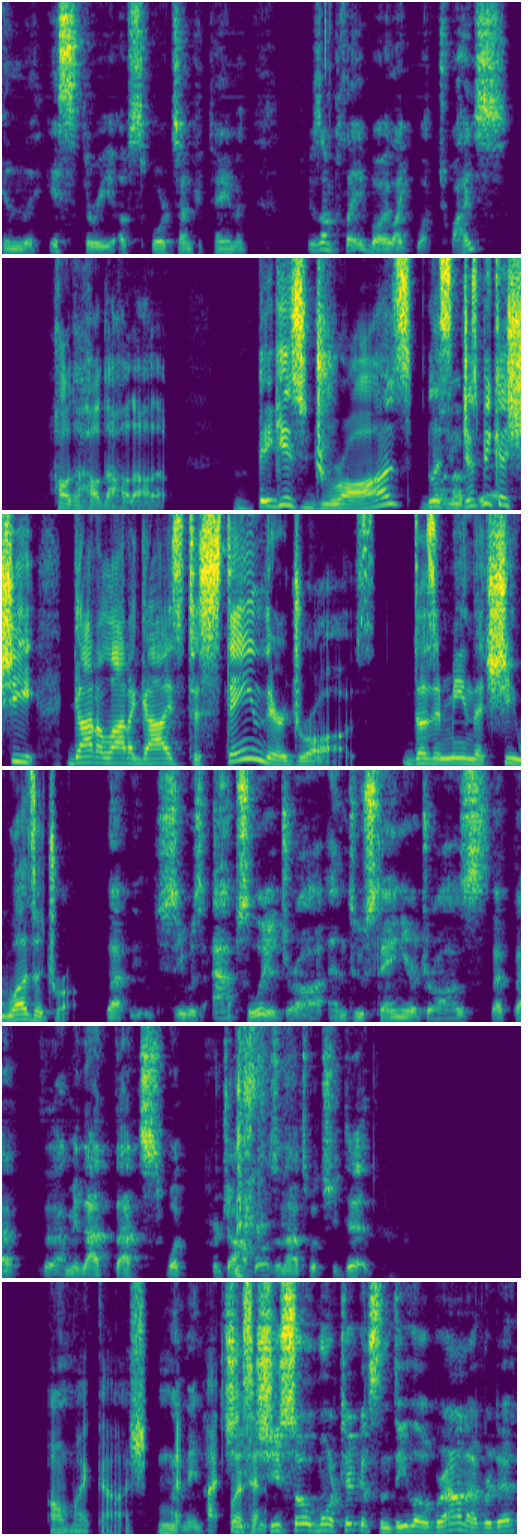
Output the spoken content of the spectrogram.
in the history of sports entertainment. She was on Playboy like what twice? Hold on, hold on, hold on, hold on. Biggest draws? One Listen, just the- because she got a lot of guys to stain their draws doesn't mean that she was a draw. That she was absolutely a draw, and to stain your draws. That that I mean that that's what her job was, and that's what she did. Oh my gosh! I mean, I- she, listen, she sold more tickets than D'Lo Brown ever did.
